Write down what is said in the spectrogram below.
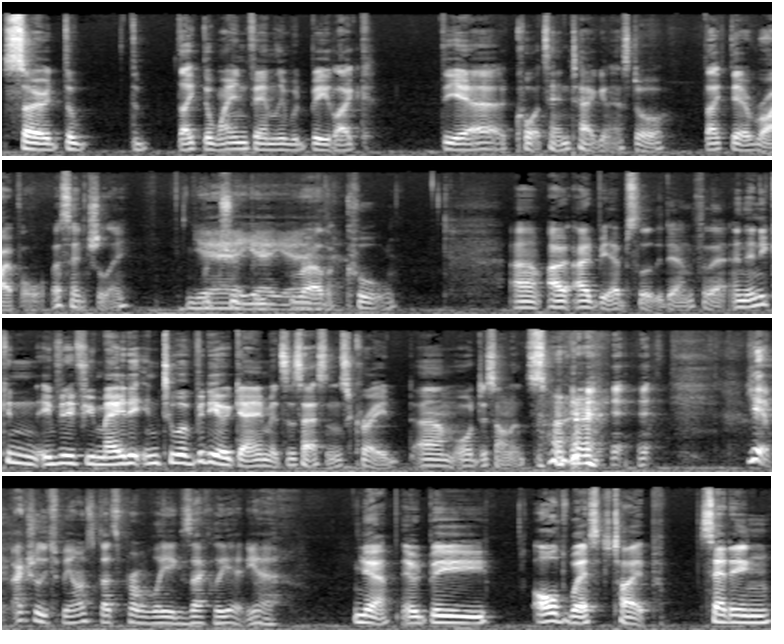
So the the like the Wayne family would be like the uh, court's antagonist or like their rival essentially, Yeah, which would yeah, be yeah. rather cool. Um, I, I'd be absolutely down for that. And then you can, even if you made it into a video game, it's Assassin's Creed um, or Dishonored. So yeah, actually, to be honest, that's probably exactly it. Yeah. yeah, it would be old west type setting,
